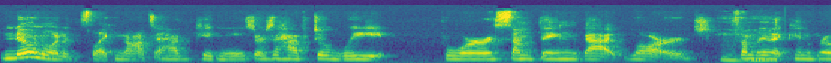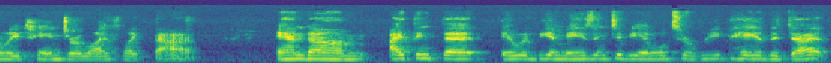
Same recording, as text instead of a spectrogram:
known what it's like not to have kidneys or to have to wait for something that large, mm-hmm. something that can really change your life like that. And um, I think that it would be amazing to be able to repay the debt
